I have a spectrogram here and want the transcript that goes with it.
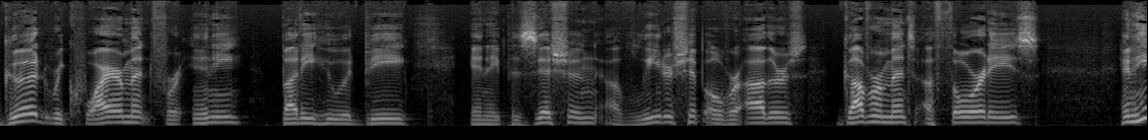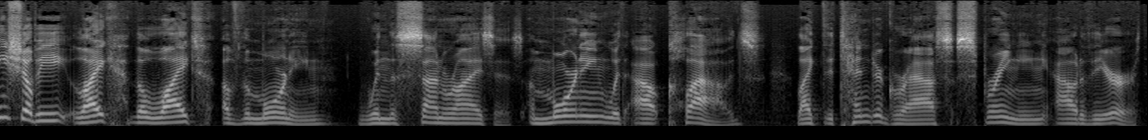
good requirement for anybody who would be in a position of leadership over others, government authorities. And he shall be like the light of the morning when the sun rises, a morning without clouds, like the tender grass springing out of the earth,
